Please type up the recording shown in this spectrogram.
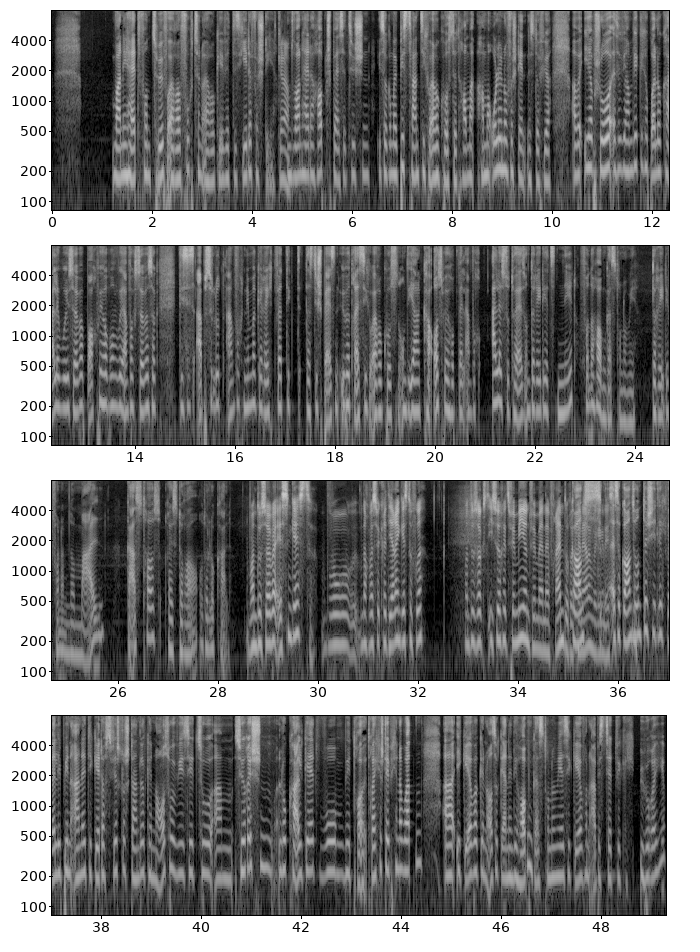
wenn ich heute von 12 Euro auf 15 Euro gehe, wird das jeder verstehen. Genau. Und wenn heute eine Hauptspeise zwischen, ich sage mal, bis 20 Euro kostet, haben wir, haben wir alle noch Verständnis dafür. Aber ich habe schon, also wir haben wirklich ein paar Lokale, wo ich selber Bauchweh habe und wo ich einfach selber sage, das ist absolut einfach nicht mehr gerechtfertigt, dass die Speisen über 30 Euro kosten und ich auch keine Auswahl habe, weil einfach alles so teuer ist. Und da rede ich jetzt nicht von der Haubengastronomie. Da rede ich von einem normalen Gasthaus, Restaurant oder Lokal. Wenn du selber essen gehst, wo, nach was für Kriterien gehst du vor? Wenn du sagst, ich suche jetzt für mich und für meine Freunde oder ganz, keine Ahnung, welchen Also ganz hm. unterschiedlich, weil ich bin eine, die geht aufs Würstelstandel genauso, wie sie zu einem syrischen Lokal geht, wo mit Räucherstäbchen erwarten. Äh, ich gehe aber genauso gerne in die Haubengastronomie. Also ich gehe von A bis Z wirklich überall hin.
